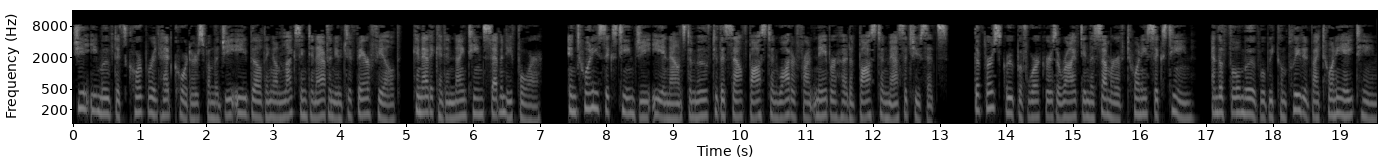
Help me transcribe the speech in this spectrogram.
GE moved its corporate headquarters from the GE building on Lexington Avenue to Fairfield, Connecticut in 1974. In 2016, GE announced a move to the South Boston waterfront neighborhood of Boston, Massachusetts. The first group of workers arrived in the summer of 2016, and the full move will be completed by 2018.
